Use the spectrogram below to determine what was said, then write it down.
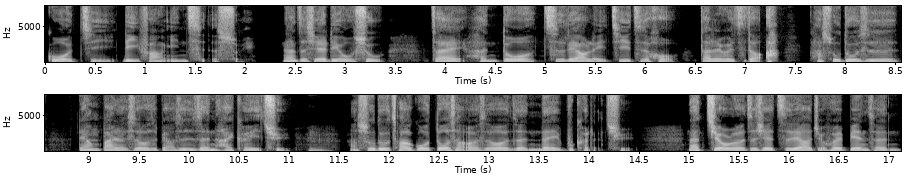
过几立方英尺的水。那这些流速在很多资料累积之后，大家会知道啊，它速度是两百的时候是表示人还可以去，嗯，那速度超过多少的时候人类不可能去。那久了，这些资料就会变成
